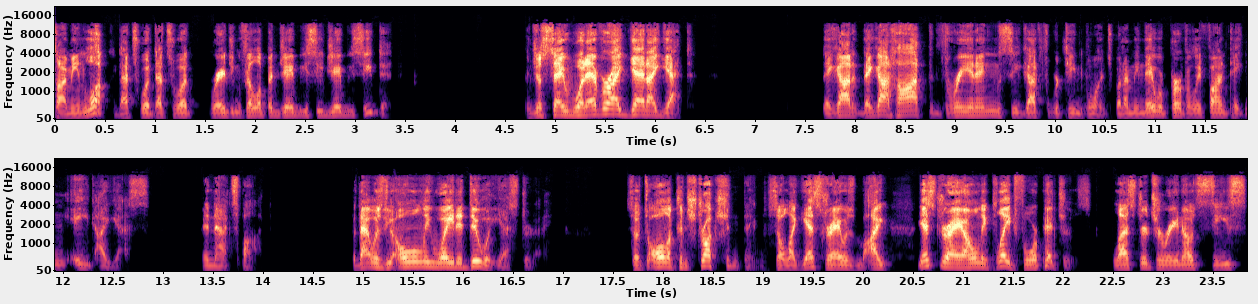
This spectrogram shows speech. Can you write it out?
I mean, look, that's what that's what Raging Phillip and JBC JBC did. And just say whatever I get, I get. They got they got hot in three innings. He got 14 points, but I mean they were perfectly fine taking eight, I guess, in that spot. But that was the only way to do it yesterday. So it's all a construction thing. So like yesterday, I was I yesterday I only played four pitchers: Lester, Chirino, Cease,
